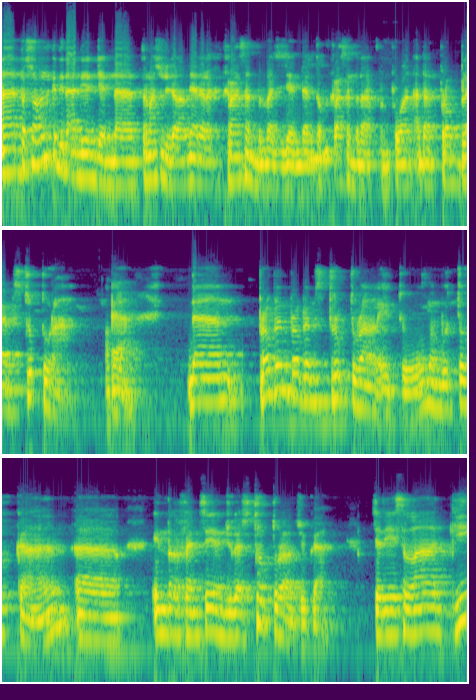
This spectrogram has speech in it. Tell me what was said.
Uh, persoalan ketidakadilan gender termasuk di dalamnya adalah kekerasan berbasis gender atau kekerasan terhadap perempuan ada problem struktural. Okay. ya. Dan problem-problem struktural itu membutuhkan uh, intervensi yang juga struktural juga. Jadi selagi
